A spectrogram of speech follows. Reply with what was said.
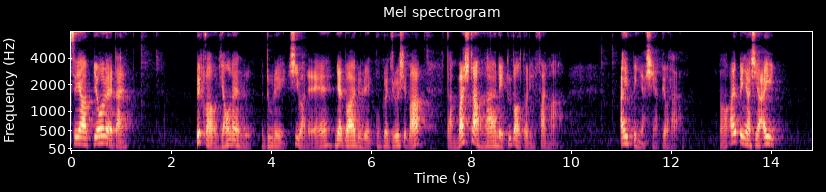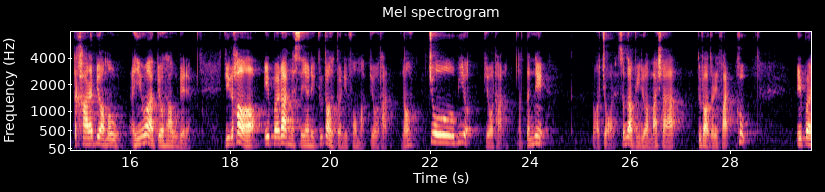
ဆရာပြောတဲ့အတိုင်း Bitcoin ကိုရောင်းတဲ့လူဘယ်သူတွေရှိပါတယ်မြတ်သွားတဲ့လူတွေ congratulation ပါဒါ March 9နေ့2025မှာအဲ့ဒီပညာရှင်ကပြောထားတာ နော်အဲ့ပညာရှင်ကအဲ့တခါလည်းပြောမဟုတ်အရင်ကပြောထားမှုတည်းတယ်ဒီတစ်ခါက April 20ရက်နေ့2024မှာပြောထားတာနော်ကြိုပြီးတော့ပြောထားတာနော်တစ်နှစ်တော့ကြော်တယ်စွန့်စွန့်ဗီဒီယိုက March လ2025အခု April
